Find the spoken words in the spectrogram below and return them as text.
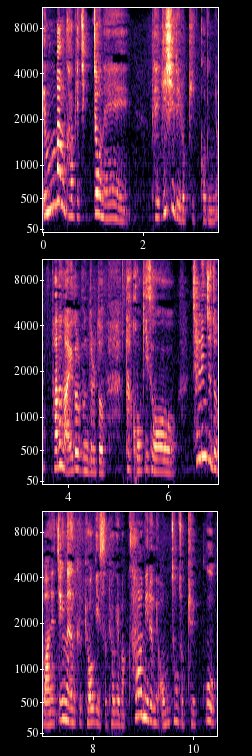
음방 가기 직전에 대기실이 이렇게 있거든요. 다른 아이돌 분들도 다 거기서 챌린지도 많이 찍는 그 벽이 있어. 벽에 막 사람 이름이 엄청 적혀 있고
